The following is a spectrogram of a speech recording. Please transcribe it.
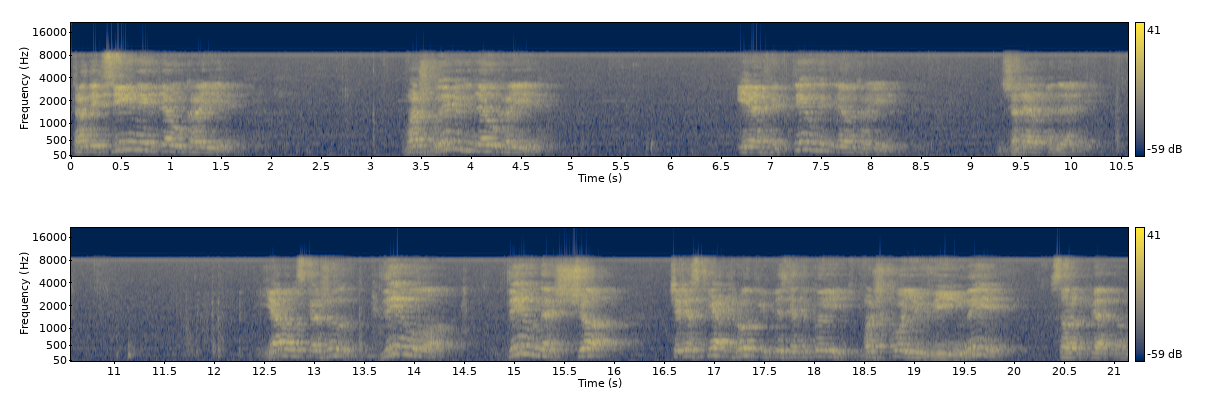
традиційних для України, важливих для України і ефективних для України джерел енергії. Я вам скажу диво, дивне, що через 5 років після такої важкої війни 45-го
